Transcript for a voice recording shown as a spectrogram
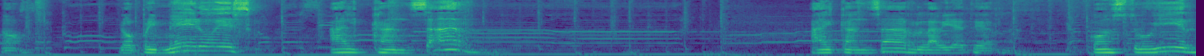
No. Lo primero es alcanzar, alcanzar la vida eterna, construir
